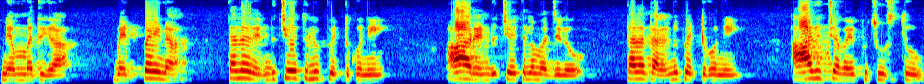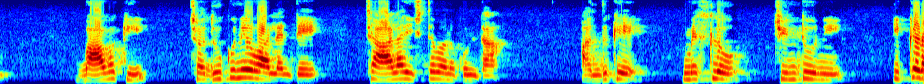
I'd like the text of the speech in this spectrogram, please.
నెమ్మదిగా బెడ్ పైన తన రెండు చేతులు పెట్టుకుని ఆ రెండు చేతుల మధ్యలో తన తలను పెట్టుకుని ఆదిత్య వైపు చూస్తూ బావకి చదువుకునే వాళ్ళంటే చాలా ఇష్టం అనుకుంటా. అందుకే మెస్లో చింటూని ఇక్కడ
